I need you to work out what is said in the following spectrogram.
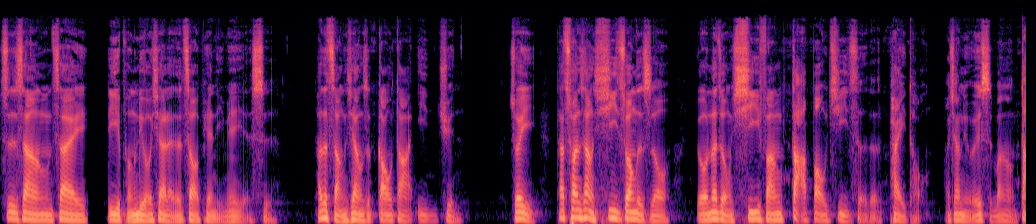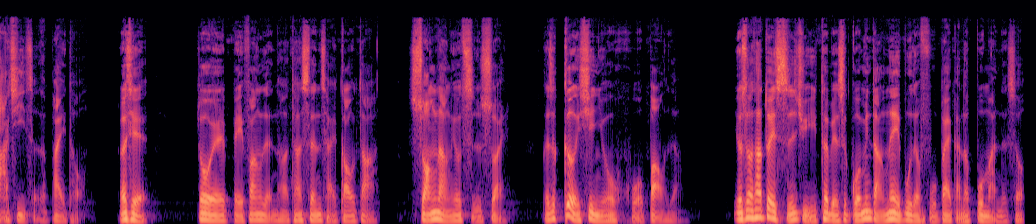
事实上，在李鹏留下来的照片里面也是，他的长相是高大英俊，所以他穿上西装的时候，有那种西方大报记者的派头。好像《纽约时报》那种大记者的派头，而且作为北方人哈，他身材高大、爽朗又直率，可是个性有火爆。的，有时候他对时局，特别是国民党内部的腐败感到不满的时候，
